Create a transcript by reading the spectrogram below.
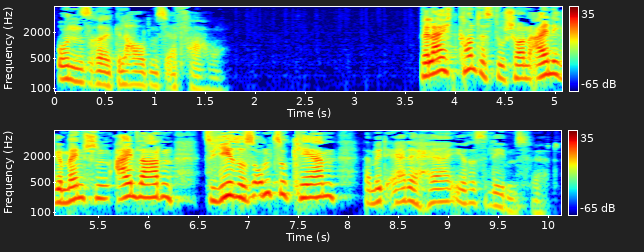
unsere Glaubenserfahrungen? Vielleicht konntest du schon einige Menschen einladen, zu Jesus umzukehren, damit er der Herr ihres Lebens wird.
